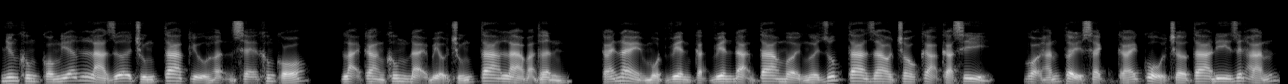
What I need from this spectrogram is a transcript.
nhưng không có nghĩa là giữa chúng ta cừu hận sẽ không có, lại càng không đại biểu chúng ta là bản thân. Cái này một viên cặt viên đạn ta mời người giúp ta giao cho cả cả si, gọi hắn tẩy sạch cái cổ chờ ta đi giết hắn,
